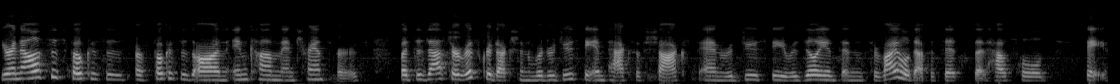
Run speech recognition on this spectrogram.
Your analysis focuses, or focuses on income and transfers, but disaster risk reduction would reduce the impacts of shocks and reduce the resilience and survival deficits that households face.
